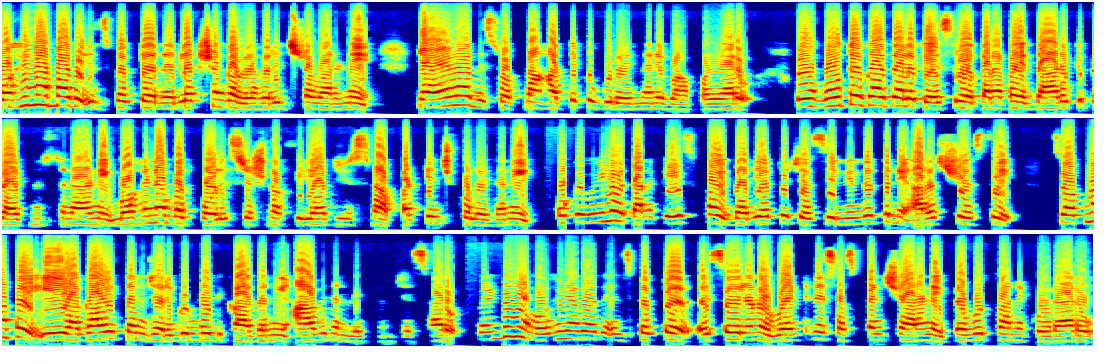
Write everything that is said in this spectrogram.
మొహినాబాద్ ఇన్స్పెక్టర్ నిర్లక్ష్యంగా వ్యవహరించిన వారిని న్యాయవాది స్వప్న హత్యకు గురైందని వాపోయారు. ఓ భూతగాతాల కేసులో తనపై దాడికి ప్రయత్నిస్తున్నారని మొహినాబాద్ పోలీస్ స్టేషన్లో ఫిర్యాదు చేసినా పట్టించుకోలేదని ఒకవేళ తన కేసుపై దర్యాప్తు చేసి నిందితుని అరెస్ట్ చేస్తే స్వప్నపై ఈ అఘాయిత్యం జరిగుండేది కాదని ఆవేదన వ్యక్తం చేశారు వెంటనే మోహినాబాద్ ఇన్స్పెక్టర్ ఎస్ఐలను వెంటనే సస్పెండ్ చేయాలని ప్రభుత్వాన్ని కోరారు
